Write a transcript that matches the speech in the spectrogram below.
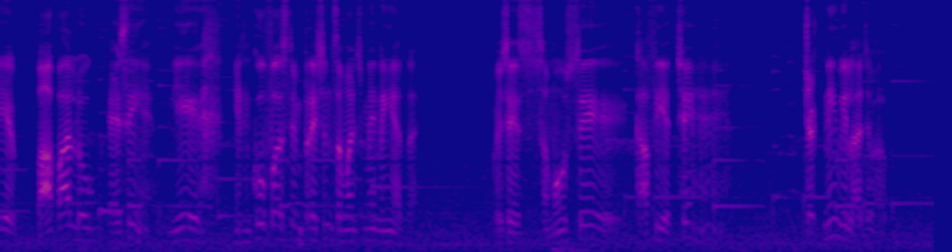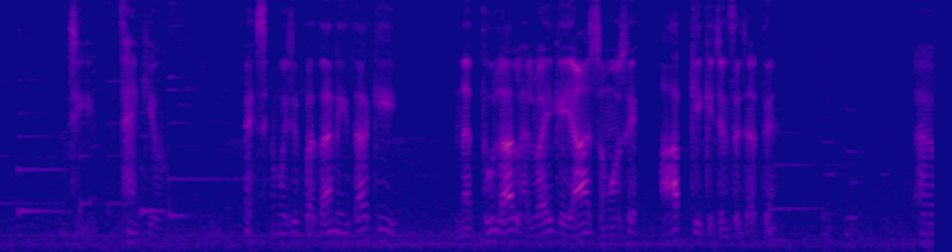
ये पापा लोग ऐसे ही हैं। ये इनको फ़र्स्ट इंप्रेशन समझ में नहीं आता है। वैसे समोसे काफ़ी अच्छे हैं। चटनी भी लाजवाब। जी थैंक यू ऐसे मुझे पता नहीं था कि नथू लाल हलवाई के यहाँ समोसे आपके किचन से जाते हैं। आ,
